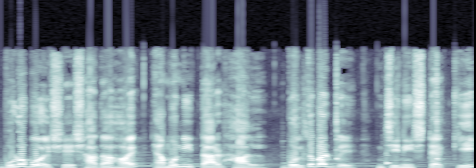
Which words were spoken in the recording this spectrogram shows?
বুড়ো বয়সে সাদা হয়, এমনই তার হাল। বলতে পারবে, জিনিসটা কি?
